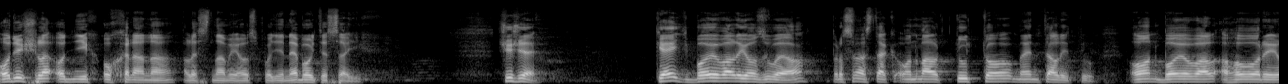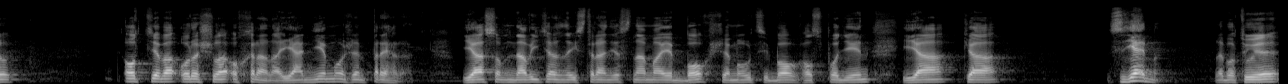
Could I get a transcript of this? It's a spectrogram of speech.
Odišla od nich ochrana, ale s nami hospodin, nebojte se jich. Čiže, keď bojoval Jozue, prosím vás, tak on mal tuto mentalitu On bojoval a hovoril, od těba odešla ochrana. Já nemůžem prehrať. Já jsem na vítězné straně, s náma je Boh, všemohoucí Boh, hospodin. Já tě zjem, lebo tu je,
